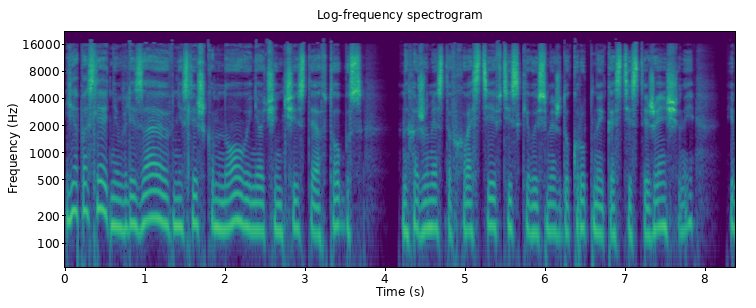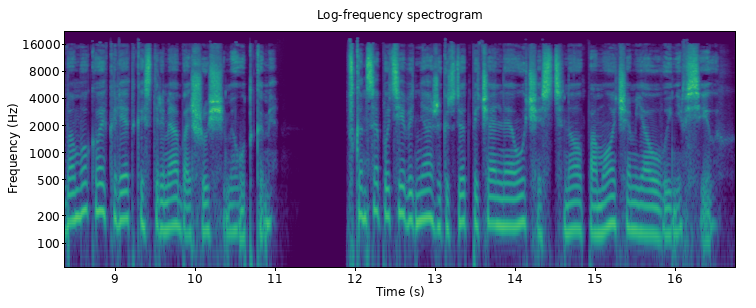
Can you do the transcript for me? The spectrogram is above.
Я последним влезаю в не слишком новый, не очень чистый автобус, нахожу место в хвосте и втискиваюсь между крупной костистой женщиной и бамбуковой клеткой с тремя большущими утками. В конце пути бедняжек ждет печальная участь, но помочь им я, увы, не в силах.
